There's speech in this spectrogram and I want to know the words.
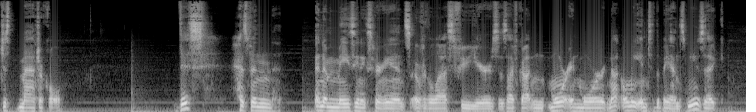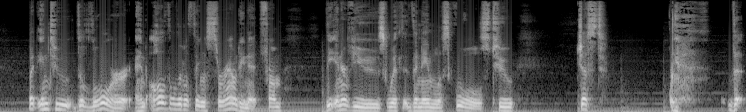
just magical this has been an amazing experience over the last few years as I've gotten more and more not only into the band's music, but into the lore and all the little things surrounding it from the interviews with the nameless ghouls to just the,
